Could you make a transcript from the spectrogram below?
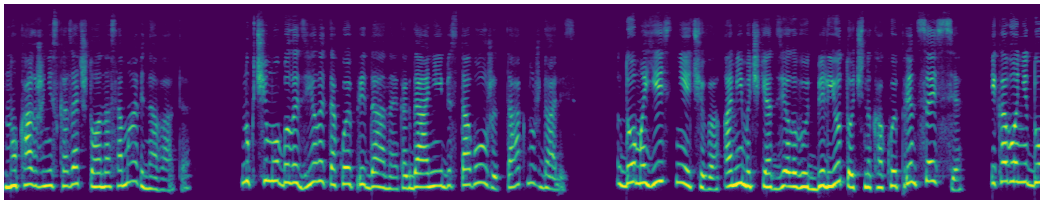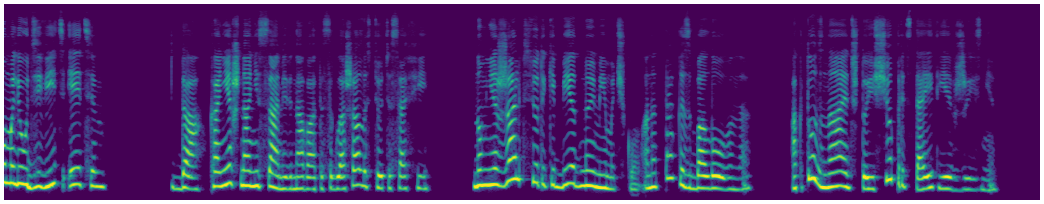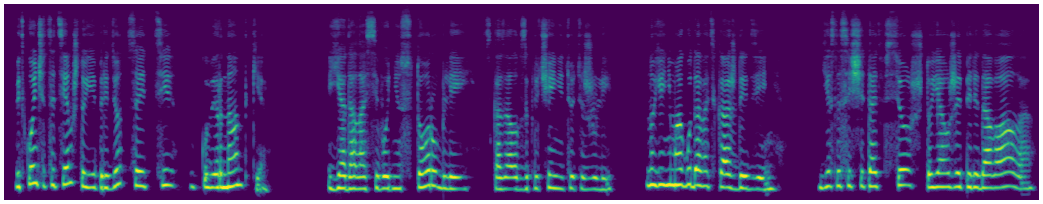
«Но как же не сказать, что она сама виновата? Ну к чему было делать такое преданное, когда они и без того уже так нуждались? Дома есть нечего, а мимочки отделывают белье точно какой принцессе. И кого они думали удивить этим?» «Да, конечно, они сами виноваты», — соглашалась тетя Софи. «Но мне жаль все-таки бедную Мимочку, она так избалована. А кто знает, что еще предстоит ей в жизни? Ведь кончится тем, что ей придется идти в гувернантки». «Я дала сегодня сто рублей», — сказала в заключение тетя Жули. «Но я не могу давать каждый день. Если сосчитать все, что я уже передавала,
